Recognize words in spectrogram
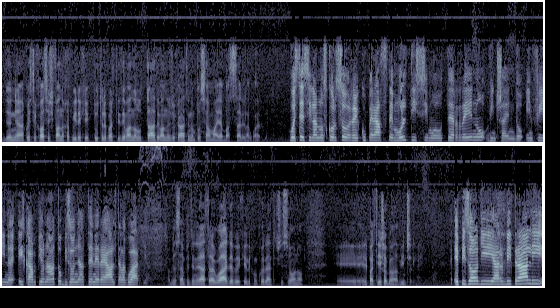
bisogna, queste cose ci fanno capire che tutte le partite vanno lottate, vanno giocate e non possiamo mai abbassare la guardia. Voi stessi l'anno scorso recuperaste moltissimo terreno vincendo infine il campionato, bisogna tenere alta la guardia. Dobbiamo sempre tenere alta la guardia perché le concorrenti ci sono e le partite ci abbiamo da vincerle. Episodi arbitrali,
